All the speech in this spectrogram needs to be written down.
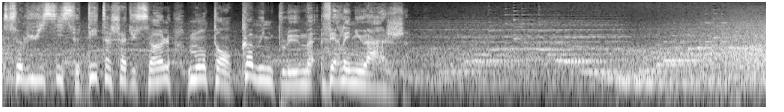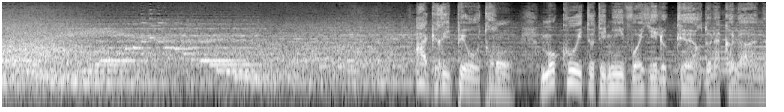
Celui-ci se détacha du sol, montant comme une plume vers les nuages. Agrippés au tronc, Moko et Totemi voyaient le cœur de la colonne.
